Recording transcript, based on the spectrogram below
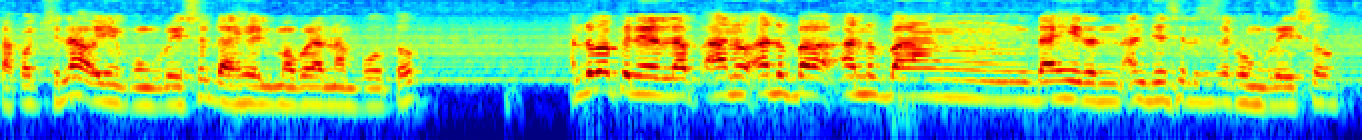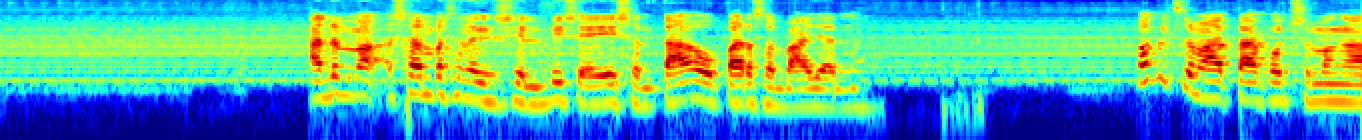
Takot sila o yung kongreso dahil mawala ng boto? Ano ba pinilap ano ano ba ano ba ang dahilan andiyan sila sa kongreso? Ano ba saan ba sa nagsisilbi sa isang tao para sa bayan? Bakit sila matakot sa mga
